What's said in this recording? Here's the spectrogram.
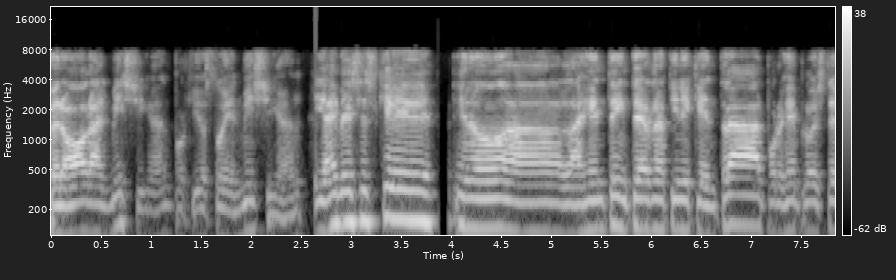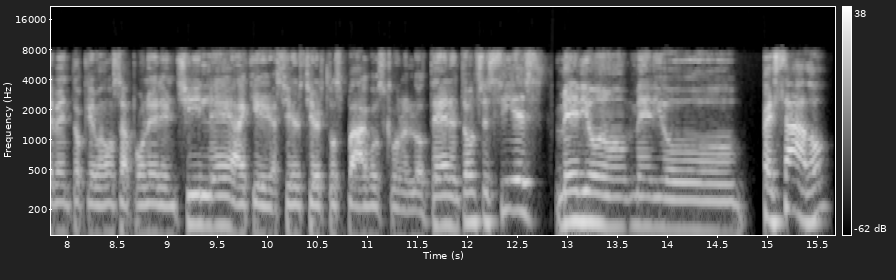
pero ahora en Michigan, porque yo estoy en Michigan. Y hay veces que, you know, uh, la gente interna tiene que entrar, por ejemplo, este evento que vamos a poner en Chile, hay que hacer ciertos pagos con el hotel. Entonces sí es medio, medio pesado,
